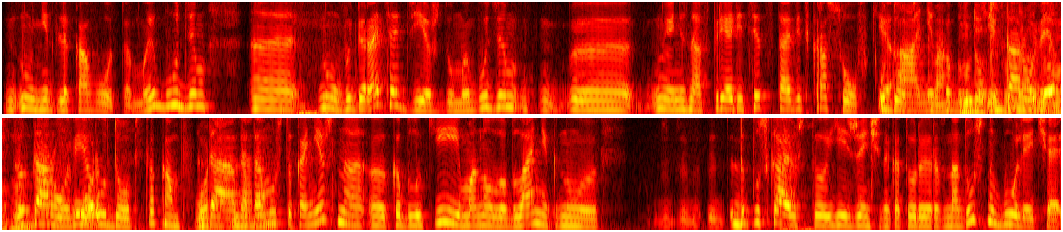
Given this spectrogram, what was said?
ну не для кого-то. Мы будем э, ну, выбирать одежду, мы будем, э, ну, я не знаю, в приоритет ставить кроссовки, удобство. а не каблуки. Удобство, здоровье, удобство, здоровье, комфорт. удобство, комфорт. Да, да потому да. что, конечно, каблуки и Манола Бланик, ну, допускаю, что есть женщины, которые равнодушны, более ча-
